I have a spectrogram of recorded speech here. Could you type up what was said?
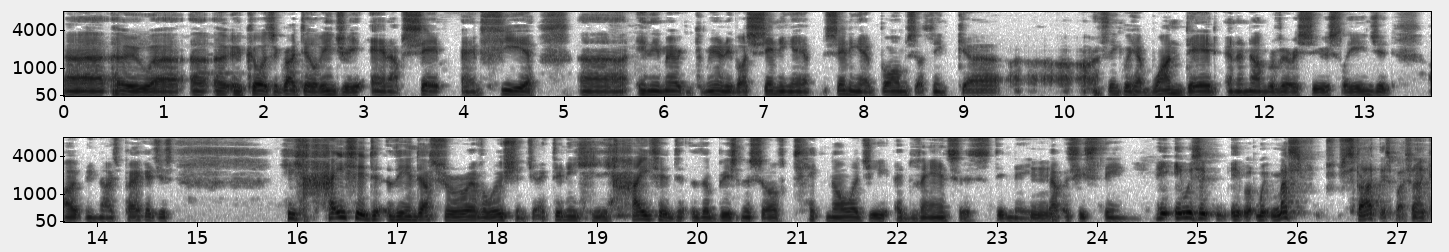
uh, who uh, uh, who caused a great deal of injury and upset and fear uh, in the American community by sending out sending out bombs. I think uh, I think we have one dead and a number of very seriously injured opening those packages. He hated the Industrial Revolution, Jack, didn't he? He hated the business of technology advances, didn't he? Mm. That was his thing. He, he was a, he, we must start this by saying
